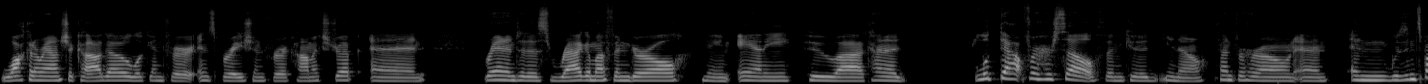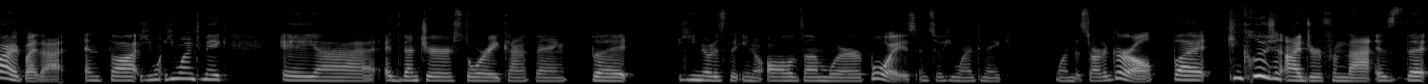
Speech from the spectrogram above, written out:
walking around Chicago looking for inspiration for a comic strip and ran into this ragamuffin girl named Annie who uh, kind of looked out for herself and could you know fend for her own and and was inspired by that and thought he he wanted to make a uh, adventure story kind of thing but he noticed that you know all of them were boys and so he wanted to make one that starred a girl but conclusion i drew from that is that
